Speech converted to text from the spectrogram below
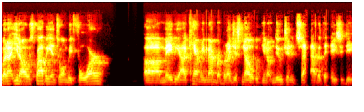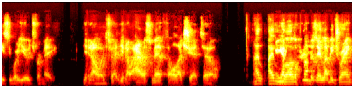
But I, you know, I was probably into them before. Uh, maybe I can't remember, but I just know, you know, Nugent and Sabbath, ACDC were huge for me. You know, it's you know Aerosmith, all that shit too. I I You love the brothers. They let me drink.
